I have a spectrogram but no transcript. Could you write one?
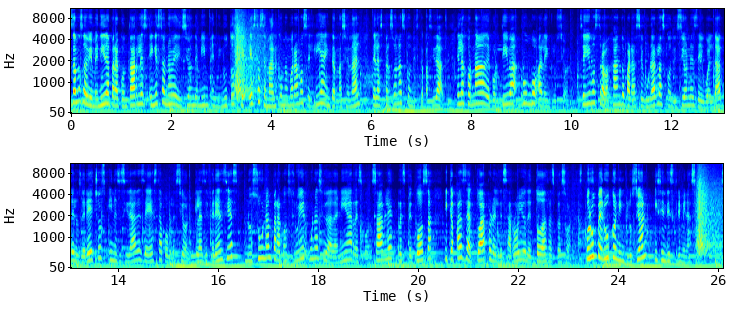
Les damos la bienvenida para contarles en esta nueva edición de MIM en Minutos que esta semana conmemoramos el Día Internacional de las Personas con Discapacidad en la jornada deportiva rumbo a la inclusión. Seguimos trabajando para asegurar las condiciones de igualdad de los derechos y necesidades de esta población, que las diferencias nos unan para construir una ciudadanía responsable, respetuosa y capaz de actuar por el desarrollo de todas las personas. Por un Perú con inclusión y sin discriminación.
